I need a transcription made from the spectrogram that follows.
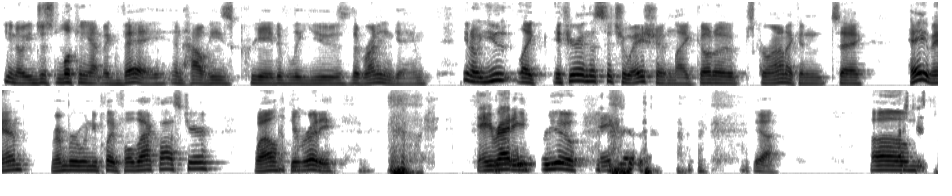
you know, you just looking at McVay and how he's creatively used the running game. You know, you like if you're in this situation, like go to Skowronek and say, "Hey, man, remember when you played fullback last year? Well, get ready." Stay ready for you. yeah. Um, just,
